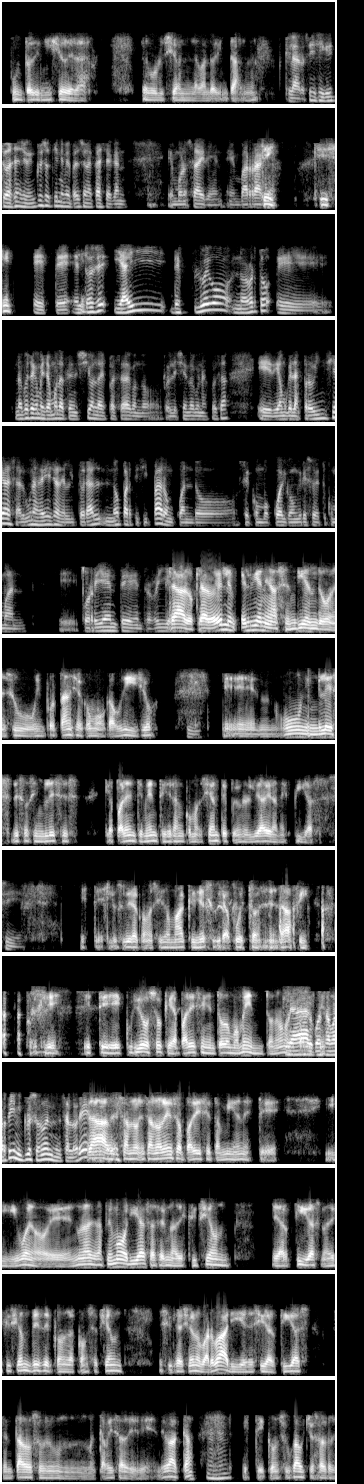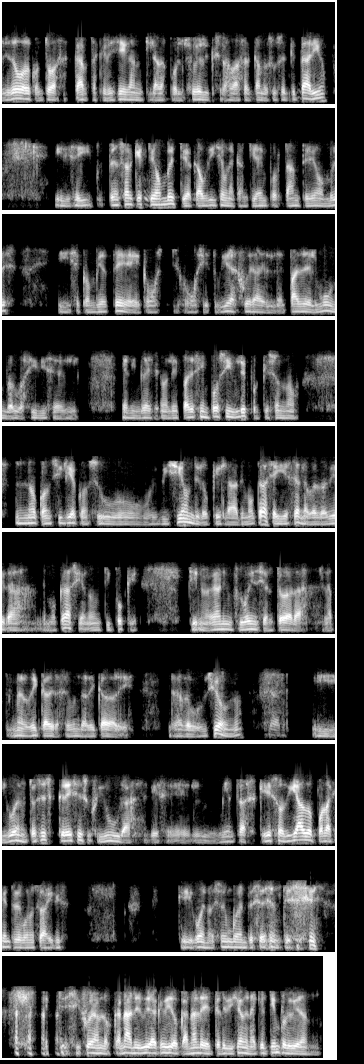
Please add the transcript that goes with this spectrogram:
punto de inicio de la revolución en la banda oriental, ¿no? Claro, sí, sí, Grito de Ascenso, que incluso tiene, me parece, una calle acá en, en Buenos Aires, en, en Barraca. Sí, sí, sí. Este, entonces, y ahí, des- luego, Norberto, eh, una cosa que me llamó la atención la vez pasada cuando releyendo algunas cosas, eh, digamos que las provincias, algunas de ellas del litoral, no participaron cuando se convocó el Congreso de Tucumán. Eh, Corrientes, Entre Ríos. Claro, claro, él, él viene ascendiendo en su importancia como caudillo. Sí, Eh, un inglés de esos ingleses que aparentemente eran comerciantes, pero en realidad eran espías. sí. Este, si los hubiera conocido Macri, él se hubiera puesto en el AFI, porque este, es curioso que aparecen en todo momento, ¿no? Claro, con San Martín, incluso, ¿no? En San Lorenzo. Claro, en San, Lo- en San Lorenzo aparece también, este, y bueno, eh, en una de las memorias hacer una descripción de Artigas, una descripción desde con la concepción de civilización o barbarie, es decir, Artigas sentado sobre una cabeza de, vaca, este, con sus gauchos alrededor, con todas las cartas que le llegan tiradas por el suelo y que se las va acercando a su secretario, y dice, y pensar que este hombre te acaudilla una cantidad importante de hombres y se convierte como, como si estuviera fuera el, el padre del mundo, algo así dice el, el inglés, no le parece imposible porque eso no no concilia con su visión de lo que es la democracia y esa es la verdadera democracia, ¿no? Un tipo que tiene una gran influencia en toda la, la primera década y la segunda década de, de la revolución, ¿no? Claro. y bueno entonces crece su figura que es el- mientras que es odiado por la gente de Buenos Aires que bueno es un buen antecedente este, si fueran los canales hubiera habido canales de televisión en aquel tiempo lo hubieran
